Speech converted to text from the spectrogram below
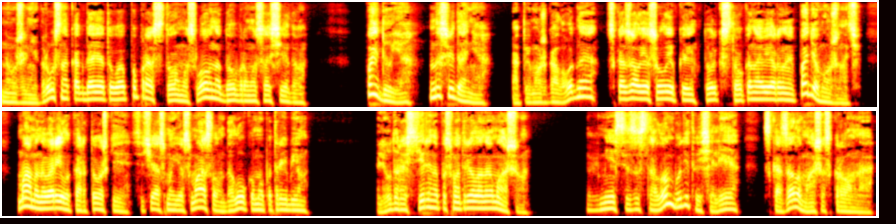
но уже не грустно, когда этого по-простому, словно доброму соседу. — Пойду я. До свидания. — А ты, может, голодная? — сказал я с улыбкой. — Только столько, наверное. Пойдем ужинать. Мама наварила картошки. Сейчас мы ее с маслом да луком употребим. Люда растерянно посмотрела на Машу. «Вместе за столом будет веселее», — сказала Маша скромно.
